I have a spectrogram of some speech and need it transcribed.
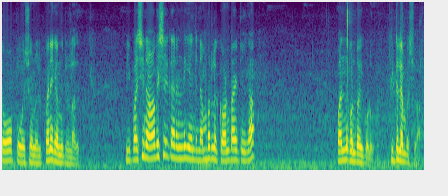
ടോപ്പ് പശുവാണ് വിൽപ്പനയ്ക്ക് വന്നിട്ടുള്ളത്. ഈ പശുവിന് ആവശ്യക്കാരുണ്ടെങ്കിൽ എന്റെ നമ്പറിൽ കോൺടാക്റ്റ് ചെയ്യുക. വന്ന് കൊണ്ടുപോയിക്കോളൂ. കിട്ടില്ല പശുവാണ്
